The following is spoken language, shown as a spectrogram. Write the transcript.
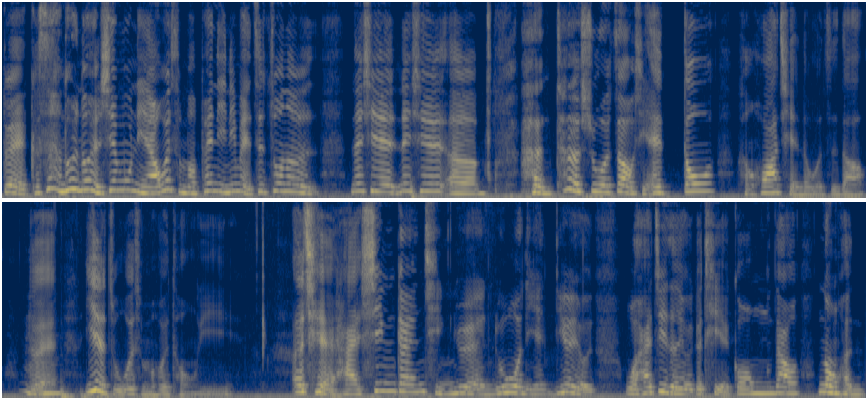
对，可是很多人都很羡慕你啊！为什么佩妮？你每次做那个那些那些呃很特殊的造型，哎，都很花钱的。我知道，对业主为什么会同意？而且还心甘情愿。如果你因为有，我还记得有一个铁工要弄很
